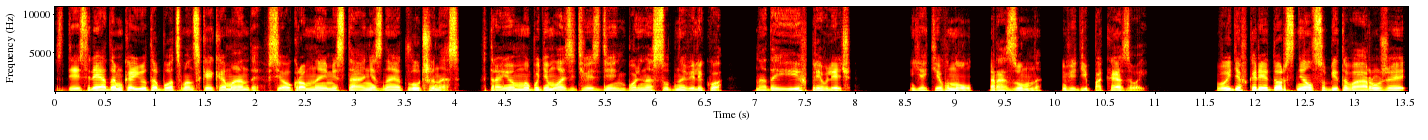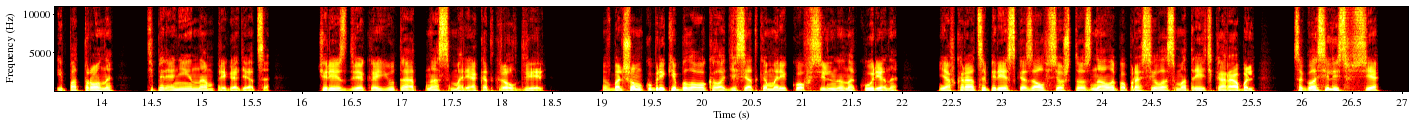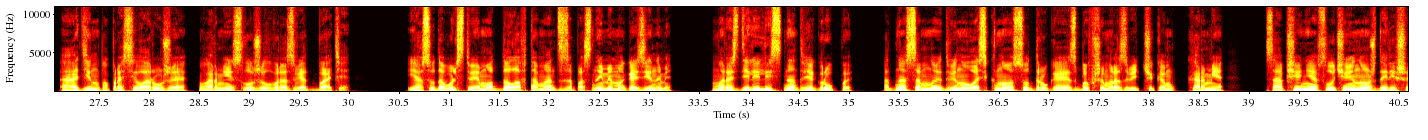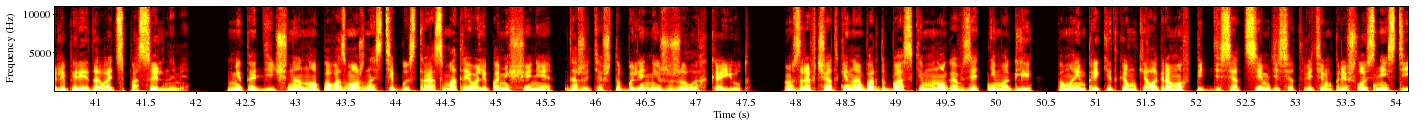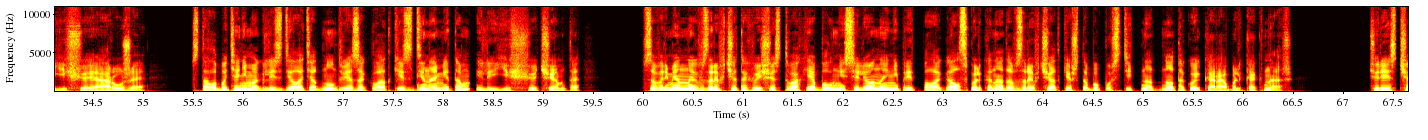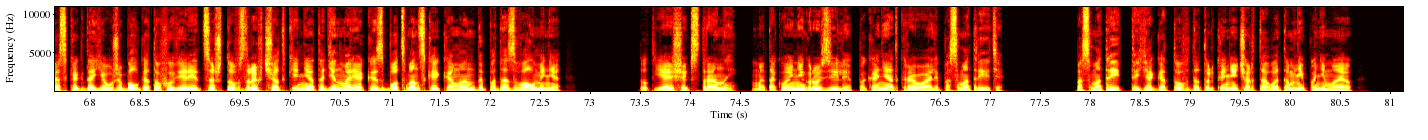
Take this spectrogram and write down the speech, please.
«Здесь рядом каюта боцманской команды. Все укромные места они знают лучше нас. Втроем мы будем лазить весь день, больно судно велико. Надо и их привлечь». Я кивнул. «Разумно. Веди, показывай». Выйдя в коридор, снял с убитого оружие и патроны. Теперь они и нам пригодятся. Через две каюты от нас моряк открыл дверь. В большом кубрике было около десятка моряков, сильно накурено. Я вкратце пересказал все, что знал, и попросил осмотреть корабль. Согласились все, а один попросил оружие, в армии служил в разведбате. Я с удовольствием отдал автомат с запасными магазинами. Мы разделились на две группы. Одна со мной двинулась к носу, другая с бывшим разведчиком к корме. Сообщения в случае нужды решили передавать с посыльными. Методично, но по возможности быстро осматривали помещения, даже те, что были ниже жилых кают. Взрывчатки на борт Баски много взять не могли, по моим прикидкам, килограммов 50-70, ведь им пришлось нести еще и оружие. Стало быть, они могли сделать одну-две закладки с динамитом или еще чем-то. В современных взрывчатых веществах я был не силен и не предполагал, сколько надо взрывчатки, чтобы пустить на дно такой корабль, как наш. Через час, когда я уже был готов увериться, что взрывчатки нет, один моряк из боцманской команды подозвал меня. «Тут ящик странный. Мы такой не грузили, пока не открывали, посмотрите». Посмотреть-то я готов, да только ни черта в этом не понимаю.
